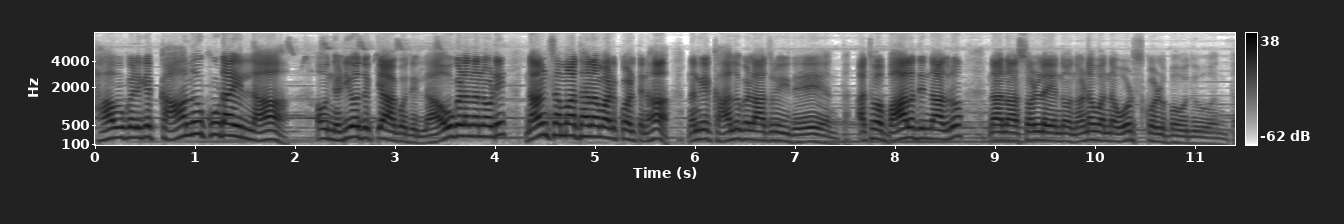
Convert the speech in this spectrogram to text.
ಹಾವುಗಳಿಗೆ ಕಾಲು ಕೂಡ ಇಲ್ಲ. ಅವು ನಡೆಯೋದಕ್ಕೆ ಆಗೋದಿಲ್ಲ. ಅವುಗಳನ್ನು ನೋಡಿ ನಾನು ಸಮಾಧಾನ ಮಾಡ್ಕೊಳ್ತೇನೆ. ಹಾ, ನನಗೆ ಕಾಲುಗಳಾದರೂ ಇದೆ ಅಂತ. ಅಥವಾ ಬಾಲದಿಂದ ಆದರೂ ನಾನು ಆ ಸೊಳ್ಳೆಯನ್ನು, ನೊಣವನ್ನು ಓಡಿಸ್ಕೊಳ್ಬಹುದು ಅಂತ.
